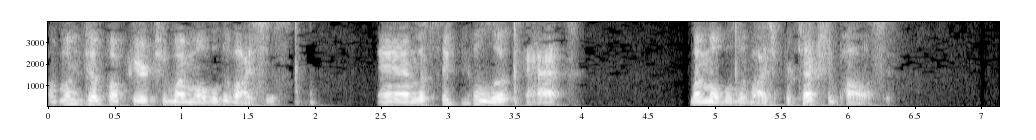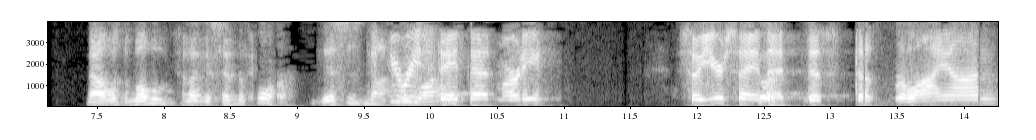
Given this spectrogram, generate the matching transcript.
I'm going to jump up here to my mobile devices, and let's take a look at my mobile device protection policy. Now, with the mobile, like I said before, this is not. Can you restate that, Marty? So you're saying sure. that this doesn't rely on,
